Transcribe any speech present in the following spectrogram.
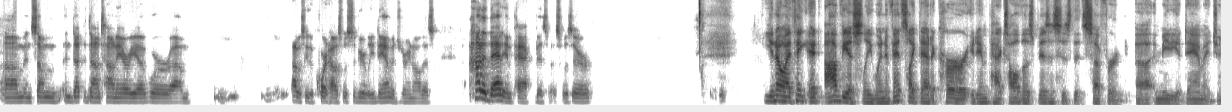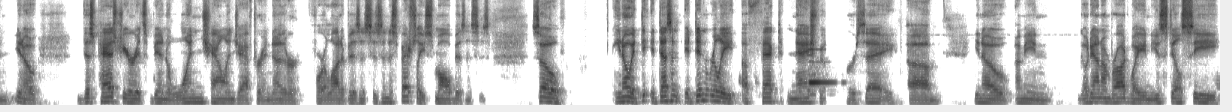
um, and some in the downtown area where um, obviously the courthouse was severely damaged during all this. How did that impact business? Was there? You know, I think it obviously when events like that occur, it impacts all those businesses that suffered uh, immediate damage. And you know, this past year, it's been one challenge after another for a lot of businesses, and especially small businesses. So you know, it it doesn't it didn't really affect Nashville per se. Um, you know, I mean, go down on Broadway and you still see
